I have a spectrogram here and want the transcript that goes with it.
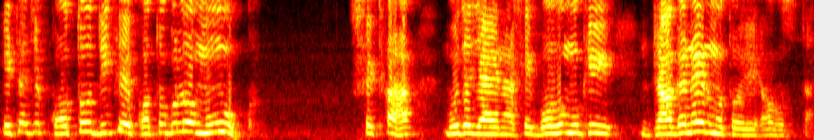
এটা যে কত দিকে কতগুলো মুখ, সেটা বোঝা যায় না। সেই বহুমুখী ড্রাগনের মতো এর অবস্থা।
